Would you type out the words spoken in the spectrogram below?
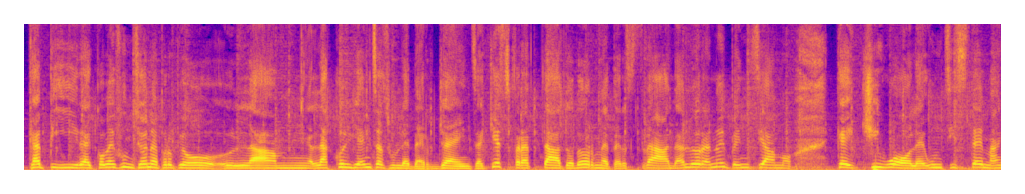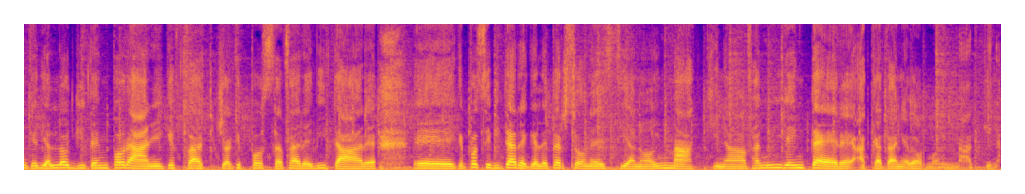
capire come funziona proprio l'accoglienza la, sull'emergenza. Chi è sfrattato dorme per strada, allora noi pensiamo che ci vuole un sistema anche di alloggi temporanei che, faccia, che possa fare evitare, eh, che possa evitare che le persone stiano in macchina, famiglie intere a Catania dormono in macchina.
